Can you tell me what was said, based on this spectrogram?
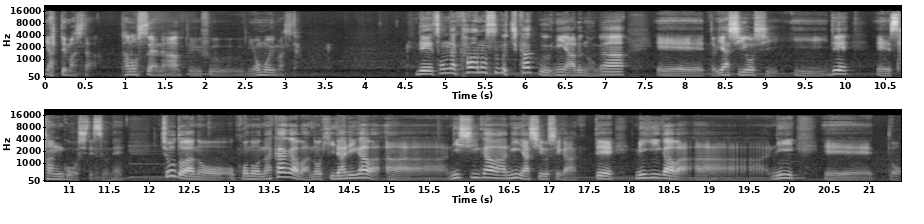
やってました。楽しそうやなというふうに思いました。でそんな川のすぐ近くにあるのが、えーと、八潮市で、えー、三郷市ですよね。ちょうどあのこの中川の左側あ西側に八潮市があって右側に、えーと、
